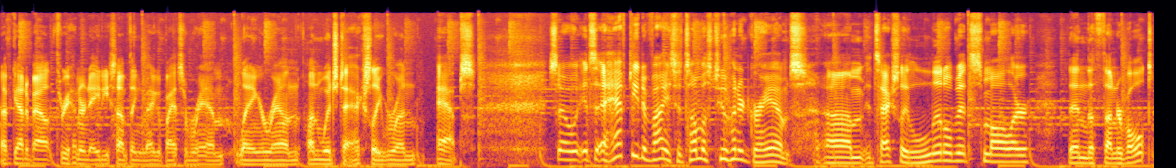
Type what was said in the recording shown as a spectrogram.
I've got about 380 something megabytes of RAM laying around on which to actually run apps. So it's a hefty device. It's almost 200 grams. Um, it's actually a little bit smaller than the Thunderbolt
